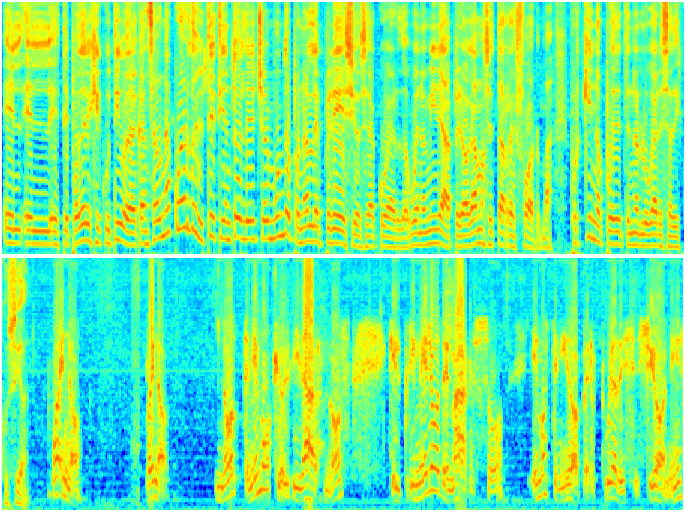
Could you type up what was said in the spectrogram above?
el, este Poder Ejecutivo de alcanzar un acuerdo y usted tiene todo el derecho del mundo a ponerle precio a ese acuerdo. Bueno, mira, pero hagamos esta reforma. ¿Por qué no puede tener lugar esa discusión? Bueno, bueno, no tenemos que olvidarnos que el primero de marzo hemos tenido apertura de sesiones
